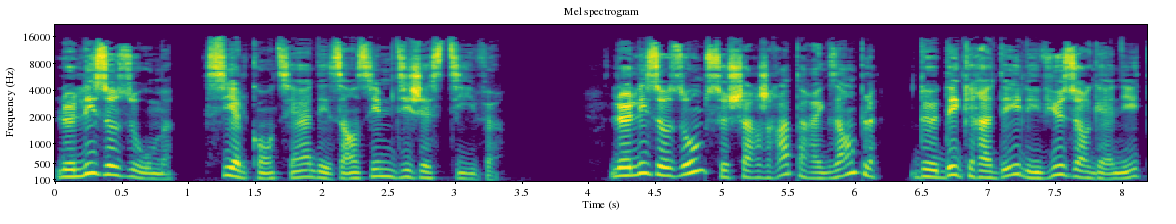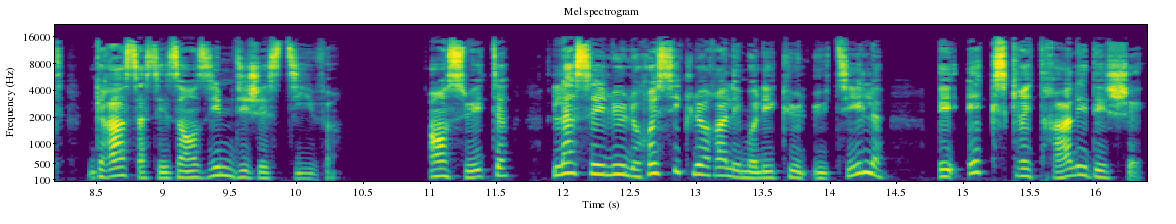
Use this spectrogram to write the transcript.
le lysosome, si elle contient des enzymes digestives. Le lysosome se chargera, par exemple, de dégrader les vieux organites grâce à ses enzymes digestives. Ensuite, la cellule recyclera les molécules utiles et excrétera les déchets.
